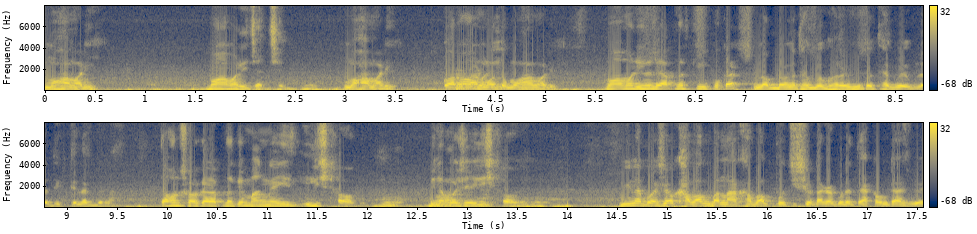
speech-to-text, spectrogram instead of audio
মহামারী। মহামারী চাচ্ছেন। মহামারী করোনার মতো মহামারী। মহামারী হলে আপনার কি উপকার? লকডাউনে থাকবে ঘরের ভিতর থাকবে এগুলো দেখতে লাগবে না। তখন সরকার আপনাকে মাংনা ইলিশ খাওয়াবে। বিনা পয়সায় ইলিশ খাওয়াবে। বিনা পয়সাও খাওয়াক বা না খাওয়াক পঁচিশশো টাকা করে তো অ্যাকাউন্টে আসবে।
